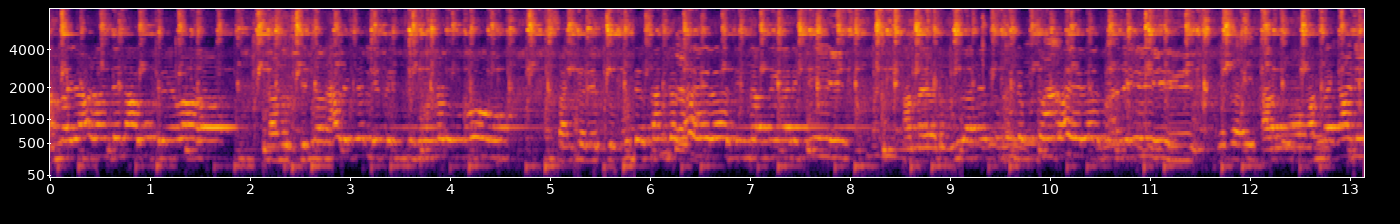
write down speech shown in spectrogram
అన్నగాడంటే నాకు ప్రేమ. నన్ను చిన్ననాడు వెళ్ళి పెంచుకున్నాడు. సంకరెత్తుకుంటే సంకరాయగా తింది అన్నగారికి అన్నగాడు బుధాన్ని ఎత్తుకుంటే బుధంకాయగా తింది అన్నగాని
